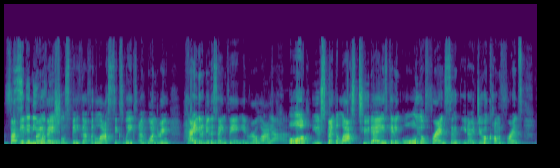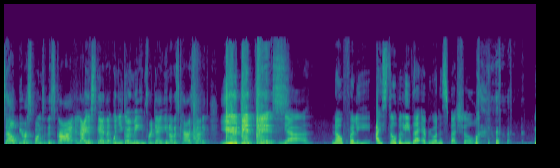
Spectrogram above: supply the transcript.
fucking Skinny motivational woman. speaker for the last six weeks and wondering how you're gonna do the same thing in real life? Yeah. Or you spent the last two days getting all your friends to you know do a conference to help you respond to this guy, and now you're scared that when you go meet him for a date, you're not as charismatic. You did this. Yeah. No, fully. I still believe that everyone is special.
